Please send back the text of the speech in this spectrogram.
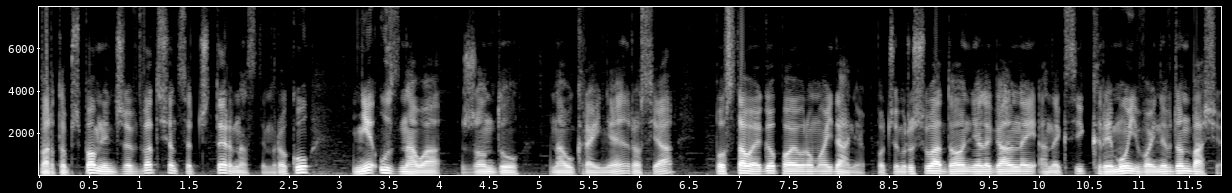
Warto przypomnieć, że w 2014 roku nie uznała rządu na Ukrainie, Rosja, powstałego po Euromajdanie, po czym ruszyła do nielegalnej aneksji Krymu i wojny w Donbasie.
